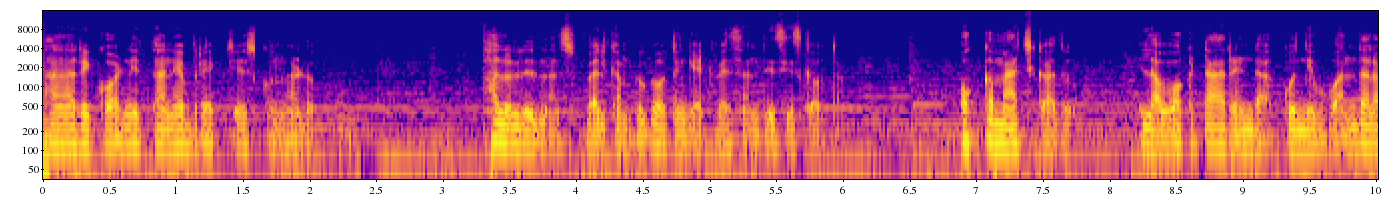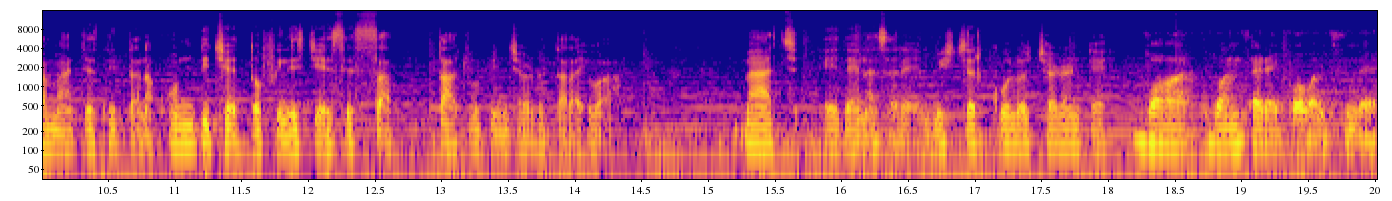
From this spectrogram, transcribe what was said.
తన రికార్డ్ని తనే బ్రేక్ చేసుకున్నాడు. Hello listeners welcome to Gautam gateways and this is Gautam ఒక్క మ్యాచ్ కాదు ఇలా ఒకటా రెండా కొన్ని వందల మ్యాచెస్ని తన ఒంటి చేత్తో ఫినిష్ చేసే సత్తా చూపించాడు తలైవా. మ్యాచ్ ఏదైనా సరే మిస్టర్ కూల్ వచ్చాడంటే వార్ వన్ సైడ్ అయిపోవాల్సిందే.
